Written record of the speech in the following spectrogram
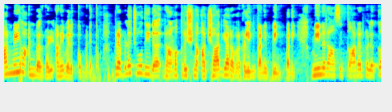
ஆன்மீக அன்பர்கள் அனைவருக்கும் வணக்கம். பிரபல ஜோதிடர் ராமகிருஷ்ண ஆச்சாரியார் அவர்களின் கணிப்பின்படி மீனராசிக்காரர்களுக்கு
